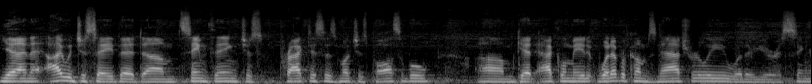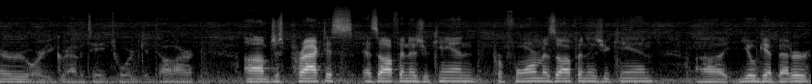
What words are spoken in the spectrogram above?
Yeah, and I would just say that um, same thing. Just practice as much as possible. Um, get acclimated, whatever comes naturally, whether you're a singer or you gravitate toward guitar. Um, just practice as often as you can, perform as often as you can. Uh, you'll get better.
